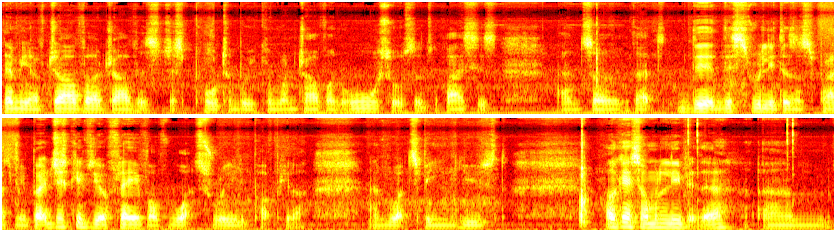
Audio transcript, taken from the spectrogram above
Then we have java. Java's just portable. You can run java on all sorts of devices. And so that th this really doesn't surprise me but it just gives you a flavor of what's really popular and what's being used. Okay so i'm going to leave it there. Um,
